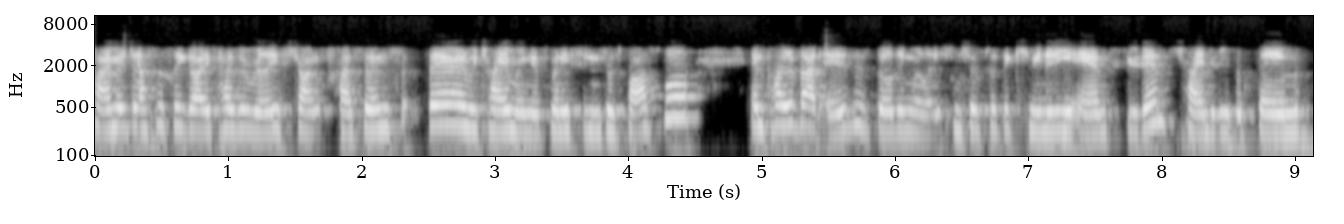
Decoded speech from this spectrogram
climate justice league always has a really strong presence there and we try and bring as many students as possible. And part of that is is building relationships with the community and students trying to do the same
